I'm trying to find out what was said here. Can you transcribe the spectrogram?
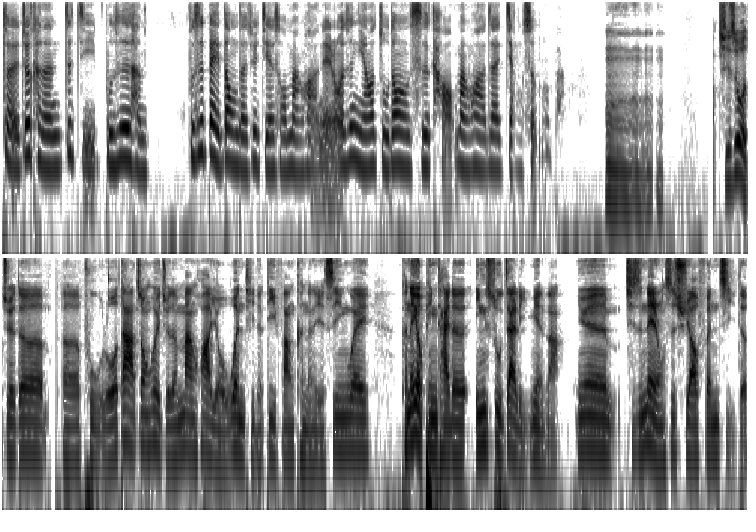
对，就可能自己不是很。不是被动的去接收漫画内容，而是你要主动思考漫画在讲什么吧。嗯嗯嗯嗯嗯。其实我觉得，呃，普罗大众会觉得漫画有问题的地方，可能也是因为可能有平台的因素在里面啦。因为其实内容是需要分级的。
